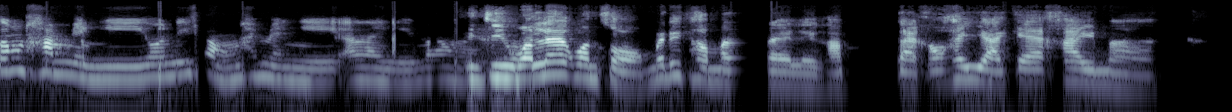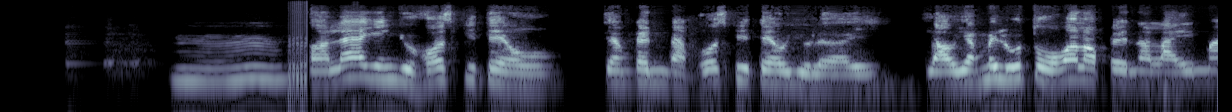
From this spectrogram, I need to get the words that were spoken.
ต้องทำอย่างนี้ วันที่สองทำอย่างนี้อะไรอย่างนี้บ้างไหมจริงๆวันแรกวันสองไม่ได้ทำอะไรเลยครับ แต่เขาให้ยาแก้ไข้มาอืมตอนแรกยังอยู่โฮสพิทอลยังเป็นแบบโฮสพิทอลอยู่เลย เรายังไม่รู้ตัวว่าเราเป็นอะไรไหม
